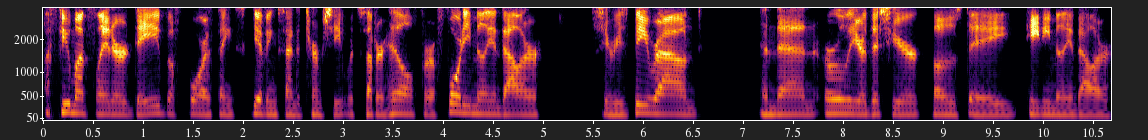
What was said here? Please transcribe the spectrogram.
a few months later, day before Thanksgiving, signed a term sheet with Sutter Hill for a $40 million Series B round. And then earlier this year, closed a $80 million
